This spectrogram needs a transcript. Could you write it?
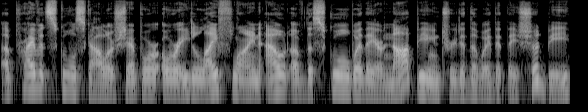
a private school scholarship or, or a lifeline out of the school where they are not being treated the way that they should be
